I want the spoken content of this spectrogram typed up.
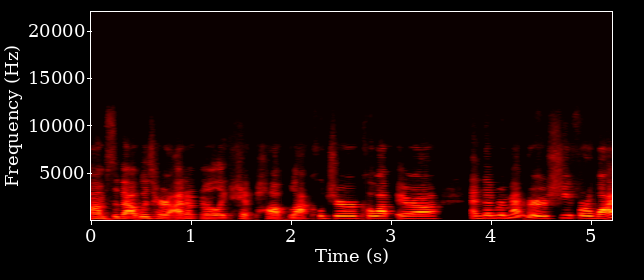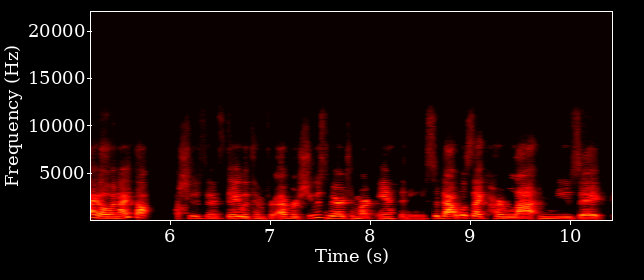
Um, so that was her, I don't know, like hip hop black culture co-op era. And then remember, she for a while, and I thought she was to stay with him forever. She was married to Marc Anthony. So that was like her Latin music,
